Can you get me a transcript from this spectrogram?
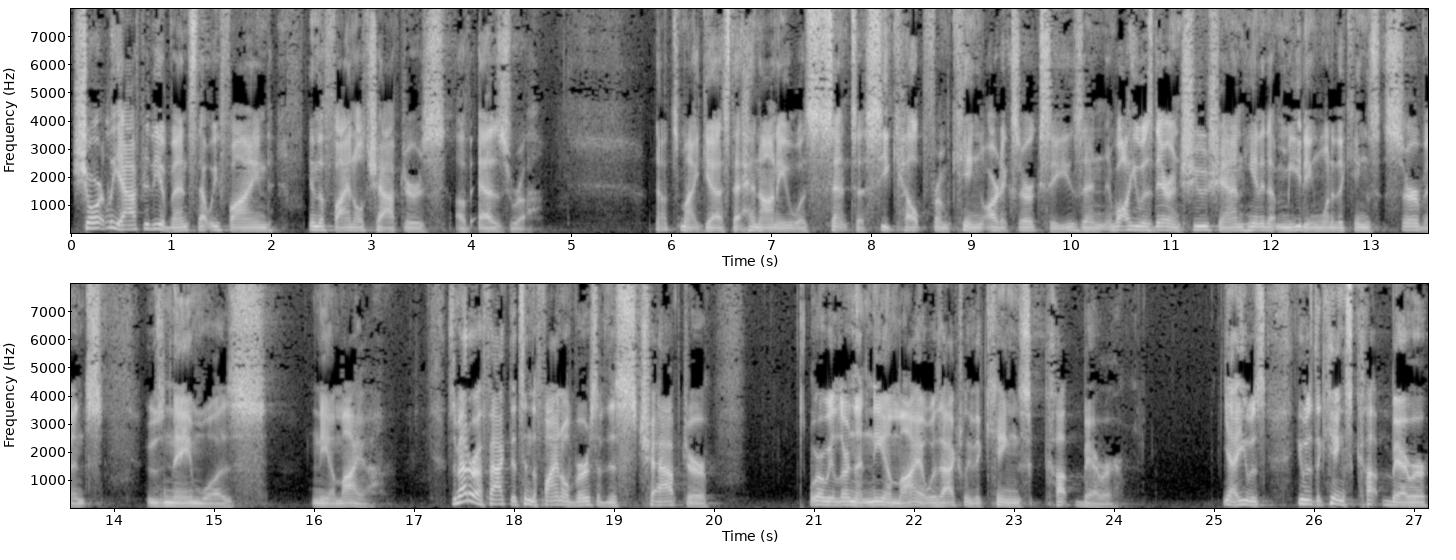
shortly after the events that we find in the final chapters of Ezra. Now, it's my guess that Hanani was sent to seek help from King Artaxerxes, and while he was there in Shushan, he ended up meeting one of the king's servants, whose name was Nehemiah. As a matter of fact, it's in the final verse of this chapter where we learn that Nehemiah was actually the king's cupbearer. Yeah, he was, he was the king's cupbearer,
